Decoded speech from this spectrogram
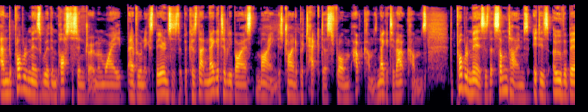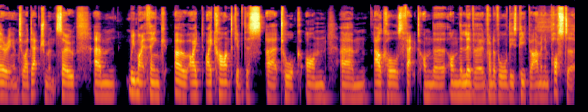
And the problem is with imposter syndrome and why everyone experiences it, because that negatively biased mind is trying to protect us from outcomes, negative outcomes. The problem is, is that sometimes it is overbearing and to our detriment. So um, we might think, oh, I, I can't give this uh, talk on um, alcohol's effect on the on the liver in front of all these people. I'm an imposter.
